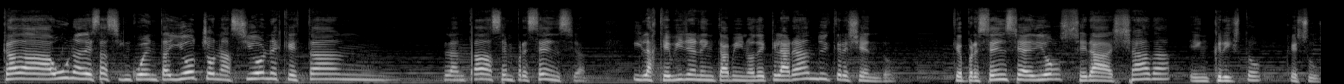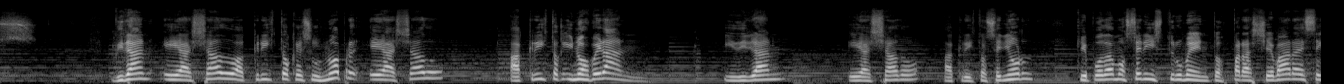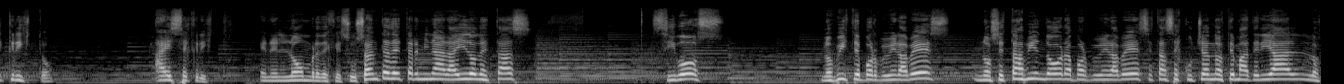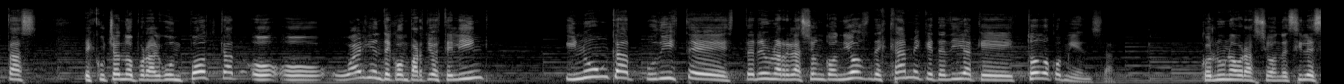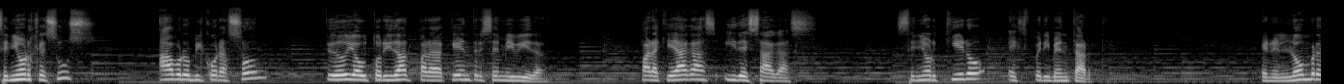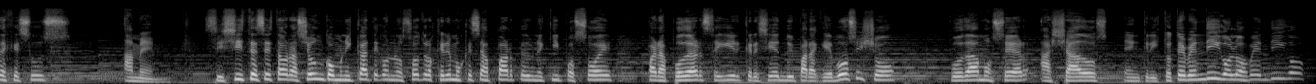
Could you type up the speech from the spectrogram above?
cada una de esas 58 naciones que están plantadas en presencia y las que vienen en camino, declarando y creyendo que presencia de Dios será hallada en Cristo Jesús. Dirán, he hallado a Cristo Jesús. No he hallado a Cristo y nos verán. Y dirán, he hallado a Cristo. Señor, que podamos ser instrumentos para llevar a ese Cristo, a ese Cristo, en el nombre de Jesús. Antes de terminar, ahí donde estás, si vos nos viste por primera vez, nos estás viendo ahora por primera vez, estás escuchando este material, lo estás escuchando por algún podcast o, alguien te compartió este link y nunca pudiste tener una relación con Dios, déjame que te diga que todo comienza con una oración. Decirle, Señor Jesús, abro mi corazón, te doy autoridad para que entres en mi vida, para que hagas y deshagas. Señor, quiero experimentarte. En el nombre de Jesús, amén. Si hiciste esta oración, comunícate con nosotros. Queremos que seas parte de un equipo Zoe para poder seguir creciendo y para que vos y yo podamos ser hallados en Cristo. Te bendigo, los bendigo.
